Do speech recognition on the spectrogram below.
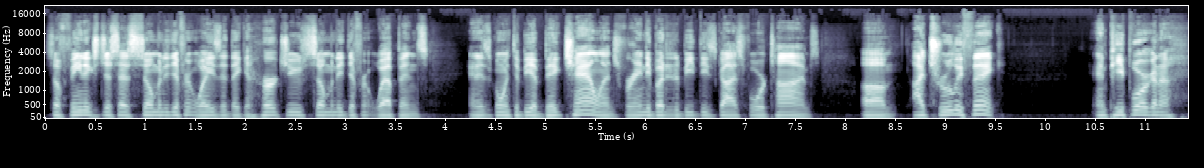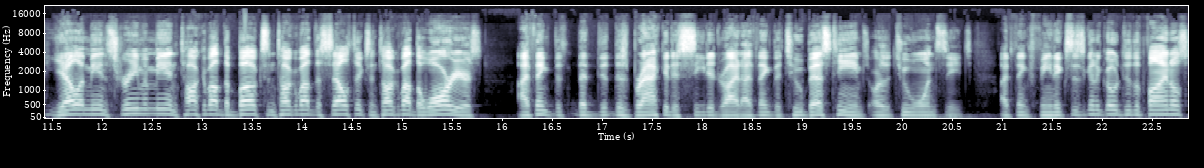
So Phoenix just has so many different ways that they can hurt you, so many different weapons, and it's going to be a big challenge for anybody to beat these guys four times. Um, I truly think and people are going to yell at me and scream at me and talk about the Bucks and talk about the Celtics and talk about the Warriors. I think that, that this bracket is seated right. I think the two best teams are the two one seeds. I think Phoenix is going to go to the finals,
